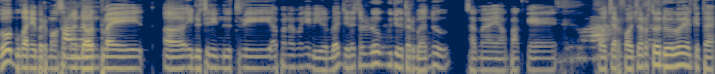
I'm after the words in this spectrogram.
Gue bukannya bermaksud mendownplay eh, industri-industri apa namanya bimbingan belajar, soalnya gue juga terbantu sama yang pakai voucher-voucher tuh dulu yang kita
